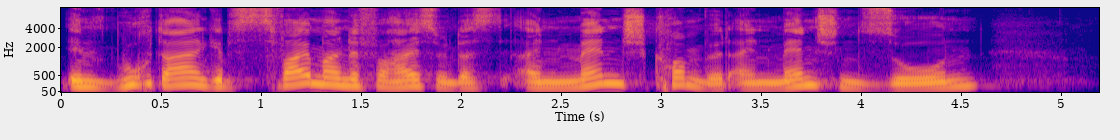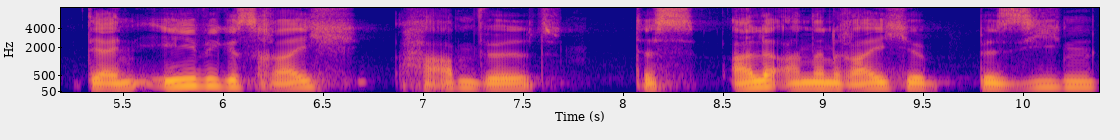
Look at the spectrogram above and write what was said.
Im Buch Daniel gibt es zweimal eine Verheißung, dass ein Mensch kommen wird, ein Menschensohn, der ein ewiges Reich haben wird, das alle anderen Reiche besiegen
